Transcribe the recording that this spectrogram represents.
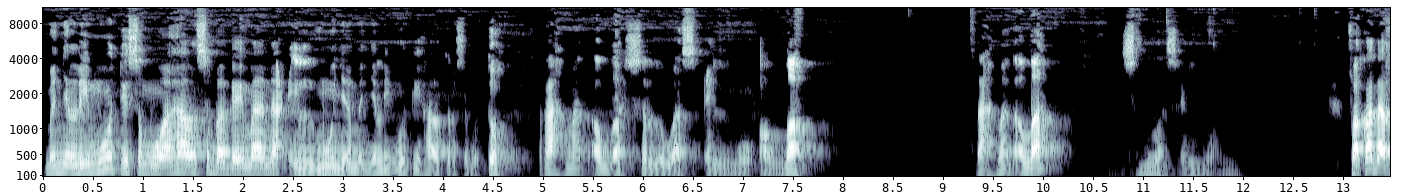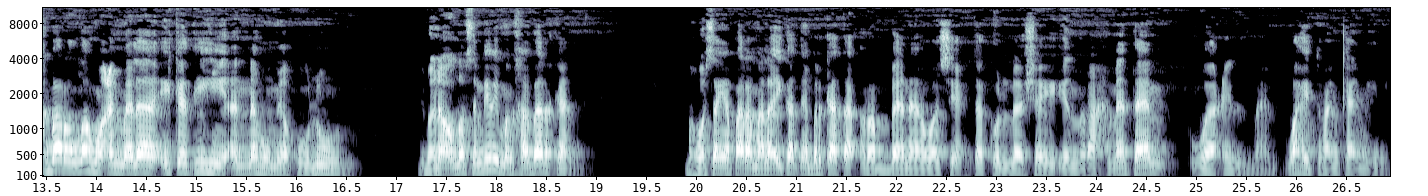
menyelimuti semua hal sebagaimana ilmunya menyelimuti hal tersebut. Tuh, rahmat Allah seluas ilmu Allah. Rahmat Allah seluas ilmu Allah. Faqad akhbarallahu an malaikatihi annahum yaqulun di mana Allah sendiri mengkhabarkan bahwasanya para malaikatnya berkata, "Rabbana wasi'ta kulla syai'in rahmatan wa ilman." Wahai Tuhan kami,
